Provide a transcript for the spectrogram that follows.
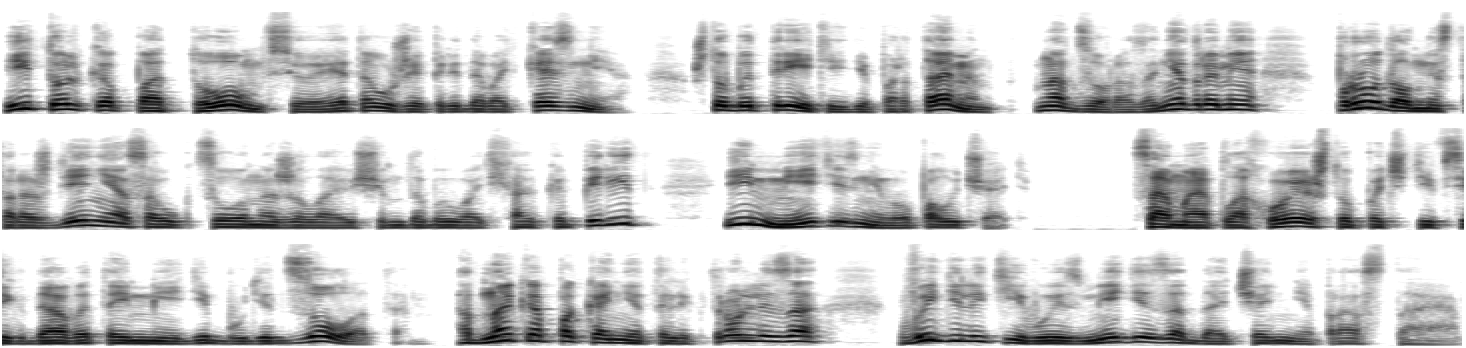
и только потом все это уже передавать казне, чтобы третий департамент надзора за недрами продал месторождение с аукциона желающим добывать халькоперит и медь из него получать. Самое плохое, что почти всегда в этой меди будет золото. Однако пока нет электролиза, выделить его из меди задача непростая.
